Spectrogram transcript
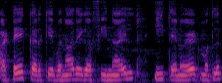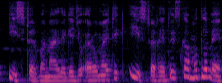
अटैक करके बना देगा फिनाइल ईथेनोएट मतलब ईस्टर बना देगा, जो एरोमेटिक ईस्टर है। तो इसका मतलब है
